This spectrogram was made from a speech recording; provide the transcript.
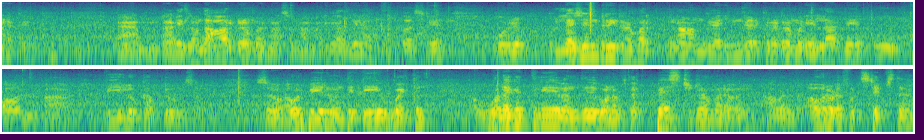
நடக்க இருக்கு. அண்ட் இதில் வந்து ஆறு ட்ரம்மர் நான் சொன்ன மாதிரி. அதில் யாருன்னா ஃபர்ஸ்ட் இயர் ஒரு லெஜெண்டரி ட்ரம்மர் நாங்கள் இங்கே இருக்கிற ட்ரம்மர் எல்லாருமே who all we look up டுன்னு சொல்லுவோம் ஸோ அவர் பேர் வந்து டேவ் வெக்கல் உலகத்திலே வந்து one of the best drummer அவர். அவர் அவரோட ஃபுட் ஸ்டெப்ஸ் தான்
